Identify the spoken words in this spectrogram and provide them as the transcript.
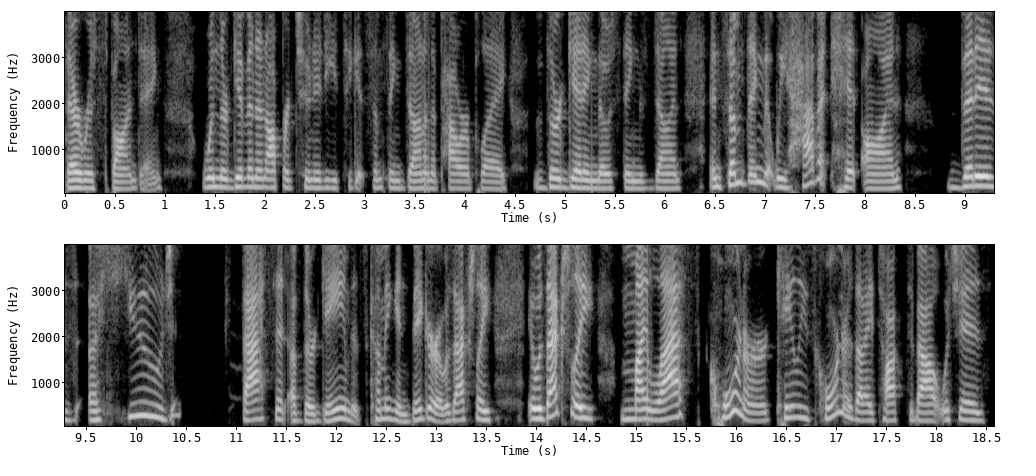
they're responding. When they're given an opportunity to get something done on the power play, they're getting those things done. And something that we haven't hit on that is a huge facet of their game that's coming in bigger. It was actually it was actually my last corner, Kailey's corner that I talked about, which is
